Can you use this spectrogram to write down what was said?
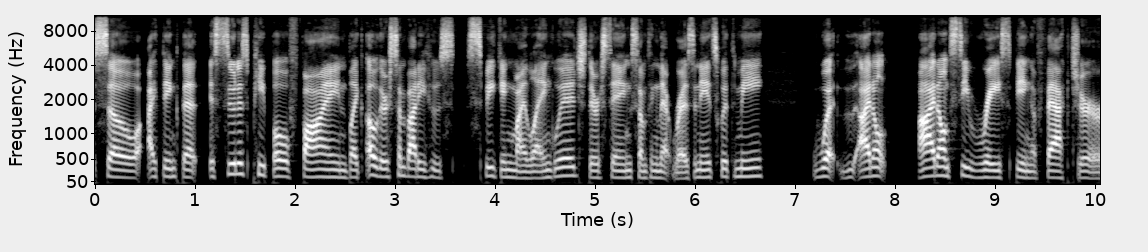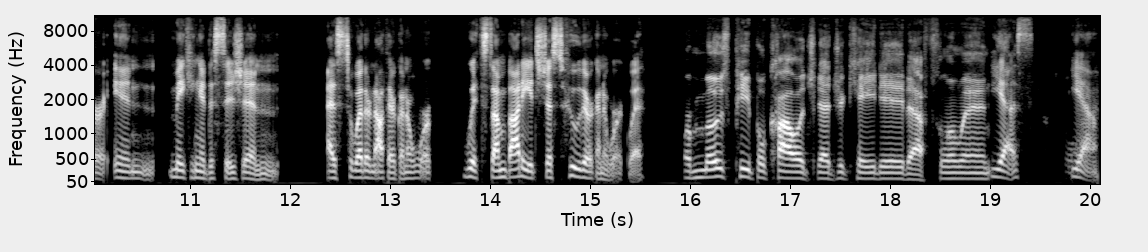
so I think that as soon as people find like, oh, there's somebody who's speaking my language, they're saying something that resonates with me. What I don't I don't see race being a factor in making a decision as to whether or not they're going to work with somebody. It's just who they're going to work with. Are most people college educated, affluent? Yes. Yeah.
